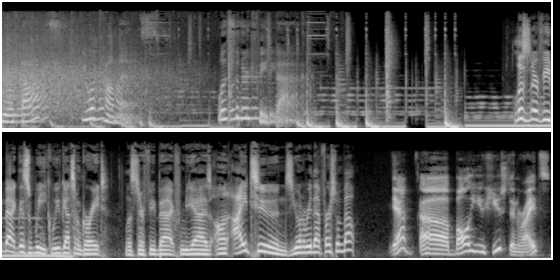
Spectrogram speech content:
Your thoughts, your comments, listener feedback. Listener feedback this week. We've got some great listener feedback from you guys on iTunes. You want to read that first one, Bell? Yeah. Uh, Ball U Houston writes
